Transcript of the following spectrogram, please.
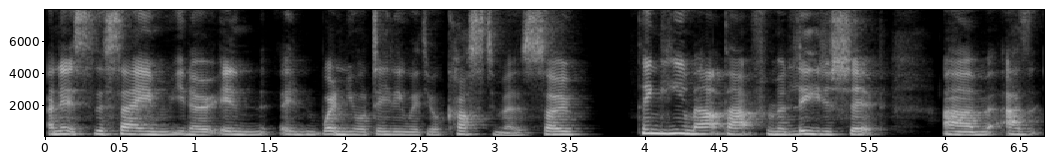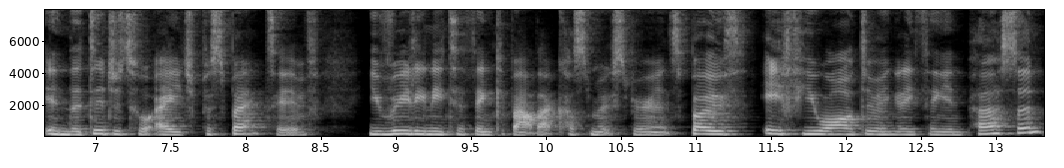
And it's the same you know in in when you're dealing with your customers. So thinking about that from a leadership um, as in the digital age perspective you really need to think about that customer experience, both if you are doing anything in person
